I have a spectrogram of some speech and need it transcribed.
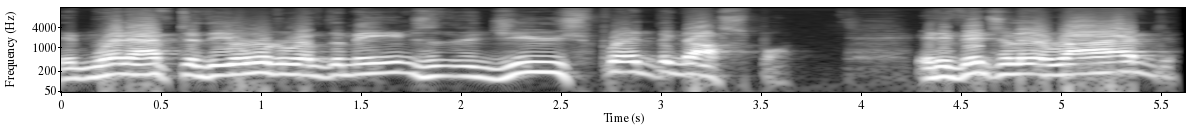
It went after the order of the means that the Jews spread the gospel. It eventually arrived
